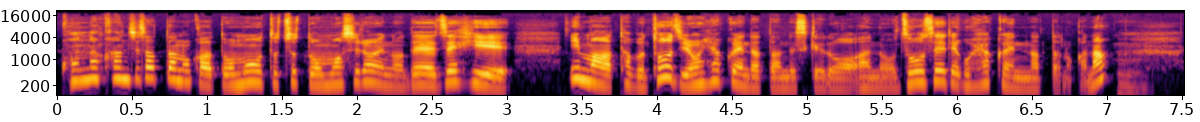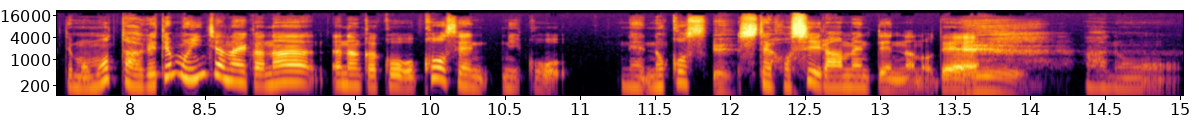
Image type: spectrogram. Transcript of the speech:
こんな感じだったのかと思うとちょっと面白いのでぜひ今多分当時400円だったんですけどあの増税で500円になったのかな？うんでももっと上げてもいいんじゃないかな？なんかこう後世にこうね残すええしてほしいラーメン店なので、えあの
